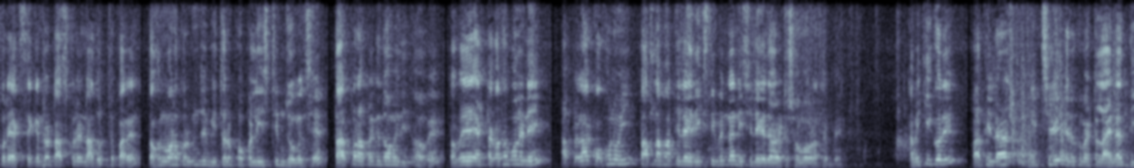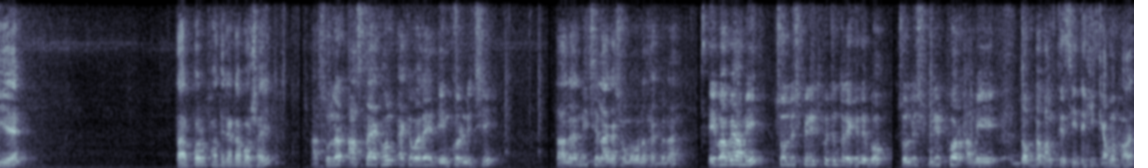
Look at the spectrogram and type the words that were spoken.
করে এক সেকেন্ডও টাচ করে না ধরতে পারেন, তখন মনে করবেন যে ভিতরে প্রপারলি স্টিম জমেছে। তারপর আপনাকে দমে দিতে হবে। তবে একটা কথা বলে নেই, আপনারা কখনোই পাতলা পাতিলায় রিস্ক নেবেন না, নিচে লেগে যাওয়ার একটা সম্ভাবনা থাকবে। আমি কি করি? পাতিলার নিচে এরকম একটা লাইনার দিয়ে তারপর পাতিলাটা বসাই। আর চুলার আঁচটা এখন একেবারে ডিম করে নিচ্ছি। তাহলে আর নিচে লাগার সম্ভাবনা থাকবে না। এইভাবে আমি চল্লিশ মিনিট পর্যন্ত রেখে দেবো। চল্লিশ মিনিট পর আমি দমটা ভাঙতেছি, দেখি কেমন হয়।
